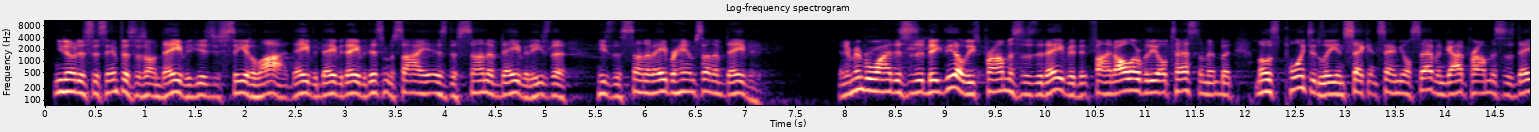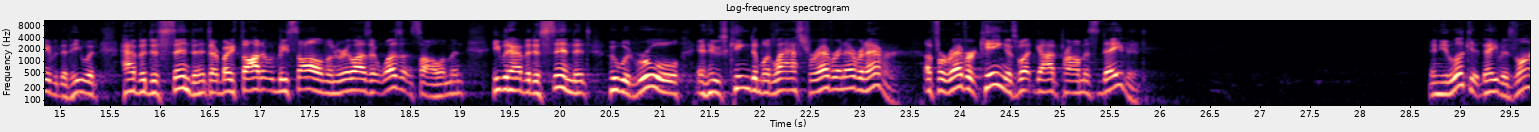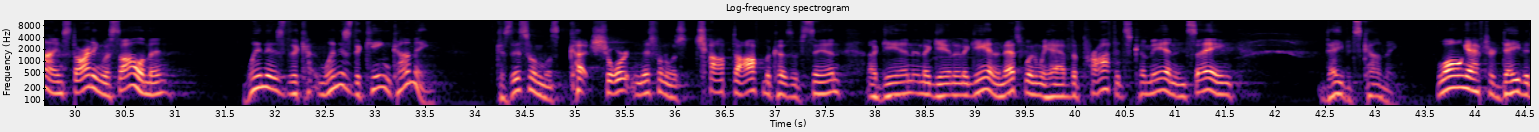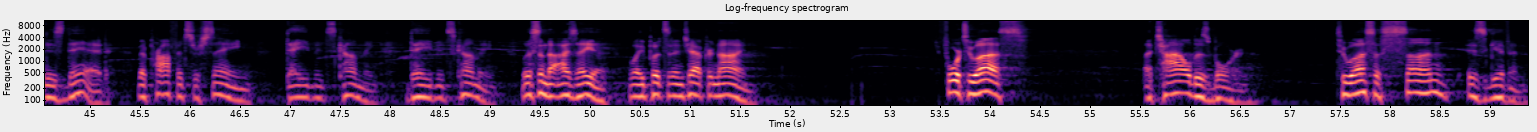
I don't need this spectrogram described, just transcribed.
You notice this emphasis on David. You just see it a lot. David, David, David. This Messiah is the son of David. He's the, he's the son of Abraham, son of David. And remember why this is a big deal. These promises to David that find all over the Old Testament, but most pointedly in 2 Samuel 7, God promises David that he would have a descendant. Everybody thought it would be Solomon, realized it wasn't Solomon. He would have a descendant who would rule and whose kingdom would last forever and ever and ever. A forever king is what God promised David. And you look at David's line, starting with Solomon, when is the, when is the king coming? Because this one was cut short and this one was chopped off because of sin again and again and again. And that's when we have the prophets come in and saying, David's coming. Long after David is dead, the prophets are saying, David's coming. David's coming. Listen to Isaiah, the way he puts it in chapter 9. For to us a child is born, to us a son is given.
